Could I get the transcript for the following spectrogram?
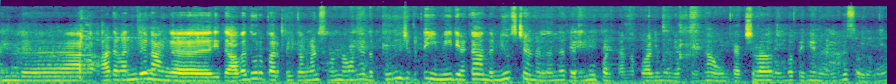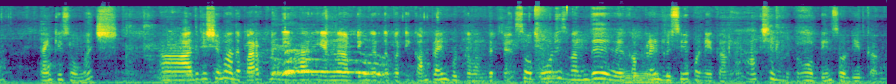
அண்ட் அதை வந்து நாங்கள் இது அவதூறு பரப்பியிருக்காங்கன்னு சொன்னோடனே அதை புரிஞ்சுக்கிட்டு இமீடியட்டாக அந்த நியூஸ் சேனல்ல இருந்து அதை ரிமூவ் பண்ணிட்டாங்க. பாலிமர் நியூஸ் சேனல் அவங்களுக்கு ஆக்சுவலாக ரொம்ப பெரிய நன்றி சொல்லணும். தேங்க்யூ ஸோ மச் அது விஷயமா அதை பரப்புறது யார் என்ன அப்படிங்கிறத பற்றி கம்ப்ளைண்ட் கொடுக்க வந்திருக்கேன். ஸோ போலீஸ் வந்து கம்ப்ளைண்ட் ரிசீவ் பண்ணியிருக்காங்க. ஆக்ஷன் எடுக்கணும் அப்படின்னு சொல்லியிருக்காங்க.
